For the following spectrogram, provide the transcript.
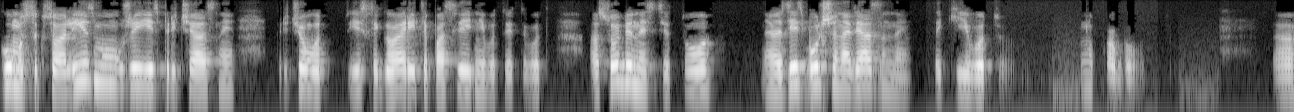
гомосексуализму уже есть причастные. Причем вот если говорить о последней вот этой вот особенности, то э, здесь больше навязаны такие вот, ну, как бы, э,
